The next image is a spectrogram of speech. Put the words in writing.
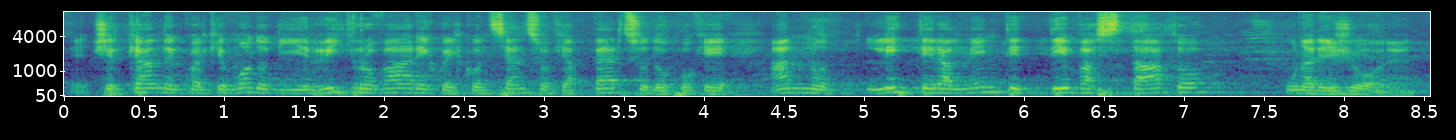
eh, cercando in qualche modo di ritrovare quel consenso che ha perso dopo che hanno letteralmente devastato una regione.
